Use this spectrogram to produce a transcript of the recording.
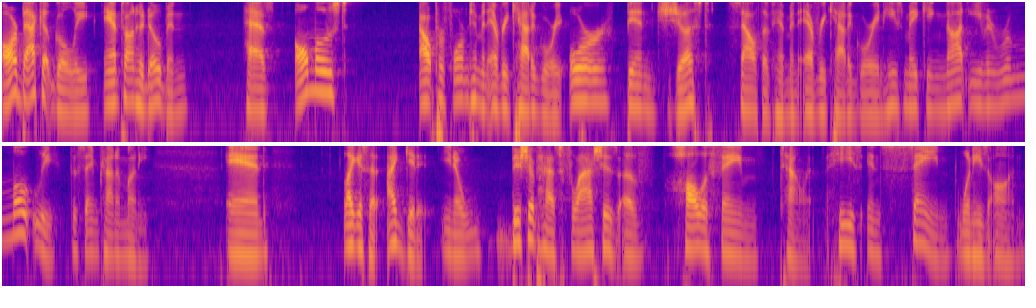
our backup goalie, Anton Khudobin, has almost outperformed him in every category or been just south of him in every category. And he's making not even remotely the same kind of money. And like I said, I get it. You know, Bishop has flashes of Hall of Fame talent. He's insane when he's on,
